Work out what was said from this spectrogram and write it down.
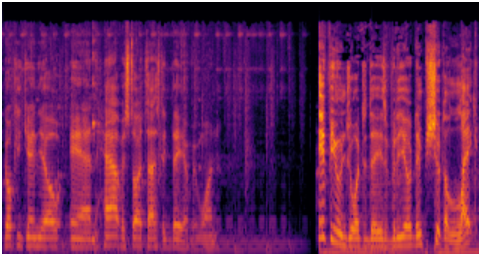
Goki Genyo, and have a startastic day, everyone. If you enjoyed today's video, then be sure to like,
